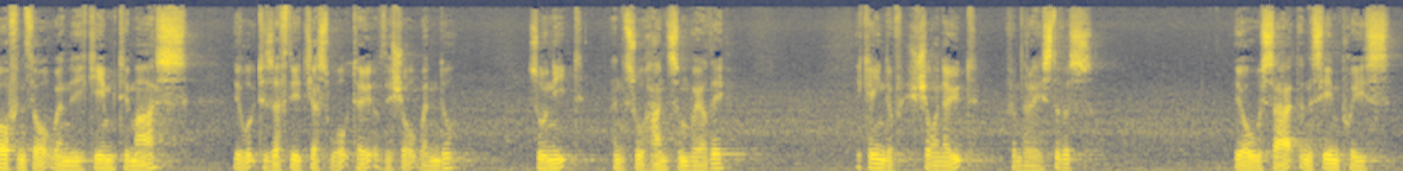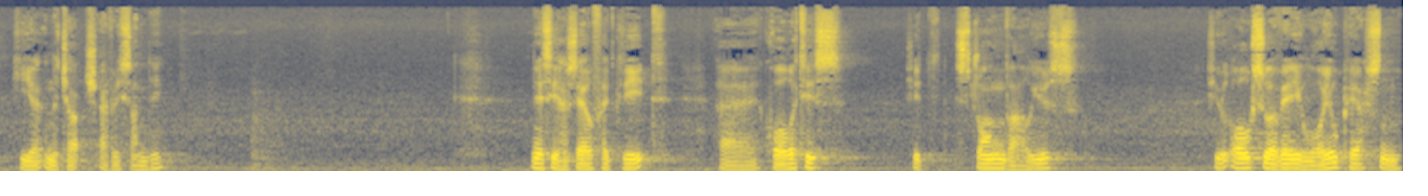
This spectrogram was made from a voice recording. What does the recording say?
often thought when they came to Mass, they looked as if they'd just walked out of the shop window. So neat and so handsome were they. They kind of shone out from the rest of us. They always sat in the same place here in the church every Sunday. Nessie herself had great uh, qualities. She had strong values. She was also a very loyal person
